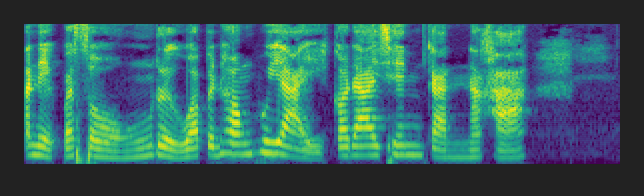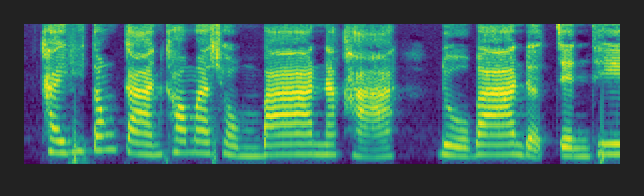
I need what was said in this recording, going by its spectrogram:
อเนกประสงค์ หรือว่าเป็นห้องผู้ใหญ่ก็ได้เช่นกันนะคะ ใครที่ต้องการเข้ามาชมบ้านนะคะ ดูบ้านเดอะเจนที่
